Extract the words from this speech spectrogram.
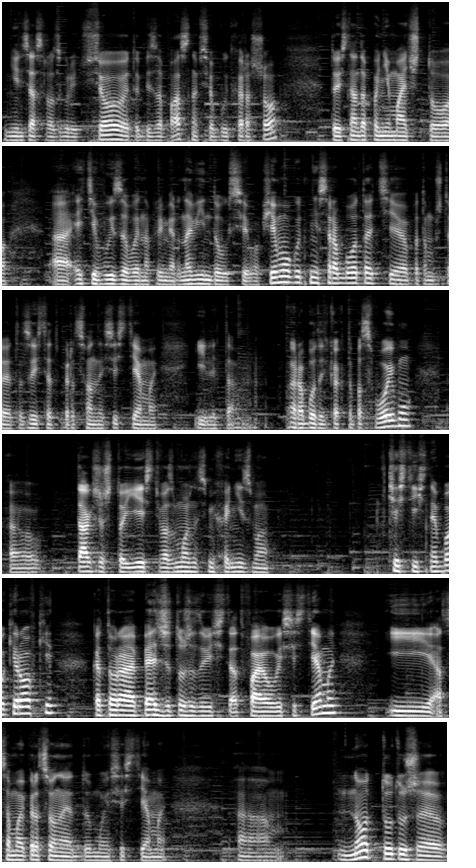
нельзя сразу говорить, все, это безопасно, все будет хорошо. То есть надо понимать, что э, эти вызовы, например, на Windows вообще могут не сработать, э, потому что это зависит от операционной системы или там работать как-то по-своему. Э, также, что есть возможность механизма частичной блокировки, которая, опять же, тоже зависит от файловой системы и от самой операционной, думаю, системы. Но тут уже,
